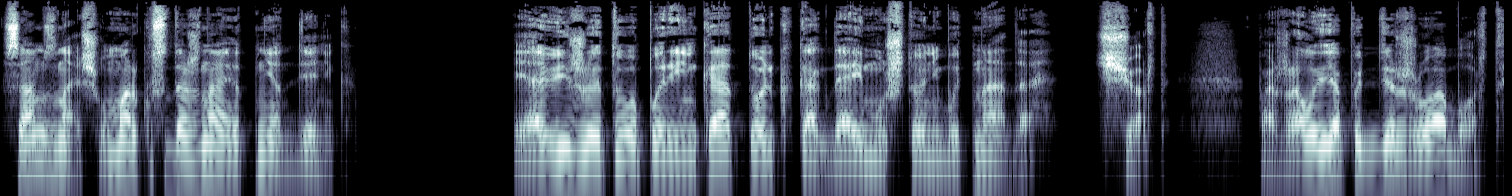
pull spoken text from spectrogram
Сам знаешь, у Маркуса даже на это нет денег. Я вижу этого паренька только когда ему что-нибудь надо. Черт. Пожалуй, я поддержу аборт.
